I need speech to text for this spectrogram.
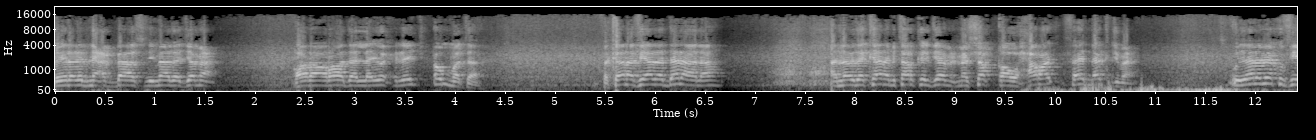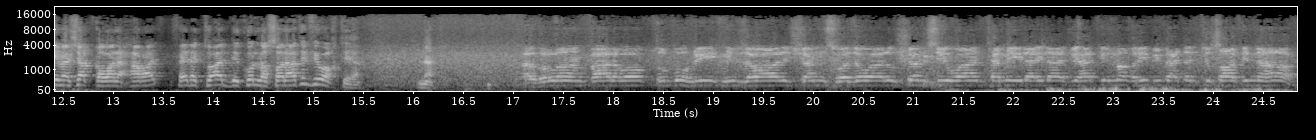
قيل لابن عباس لماذا جمع؟ قال أراد أن لا يحرج أمته. فكان في هذا دلالة أنه إذا كان بترك الجمع مشقة وحرج فإنك تجمع وإذا لم يكن فيه مشقة ولا حرج فإنك تؤدي كل صلاة في وقتها. نعم. الله قال ووقت الظهر من زوال الشمس وزوال الشمس وأن تميل إلى جهة المغرب بعد انتصاف النهار.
